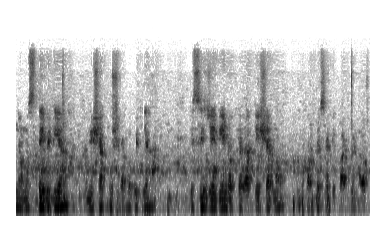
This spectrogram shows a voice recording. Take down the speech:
नमस्ते बिटिया, हमेशा खुश रहो बिटिया। This is JVN doctor Rakesh Sharma professor department of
